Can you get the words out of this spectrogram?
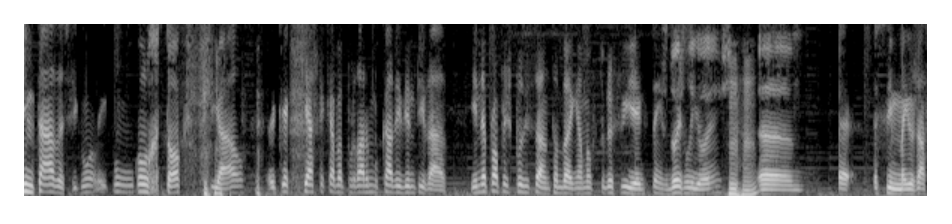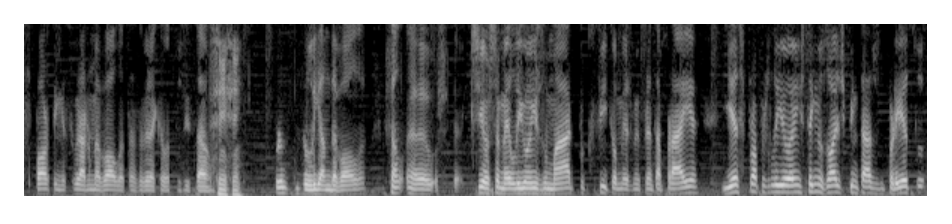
pintadas, ficam ali com, com um retoque especial que, que acho que acaba por dar um bocado de identidade. E na própria exposição também há uma fotografia em que tens dois leões, uhum. uh, assim meio já Sporting a segurar uma bola, estás a ver aquela posição? Sim, sim. De leão da bola. Que, são, uh, que eu chamei leões do mar porque ficam mesmo em frente à praia e esses próprios leões têm os olhos pintados de preto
